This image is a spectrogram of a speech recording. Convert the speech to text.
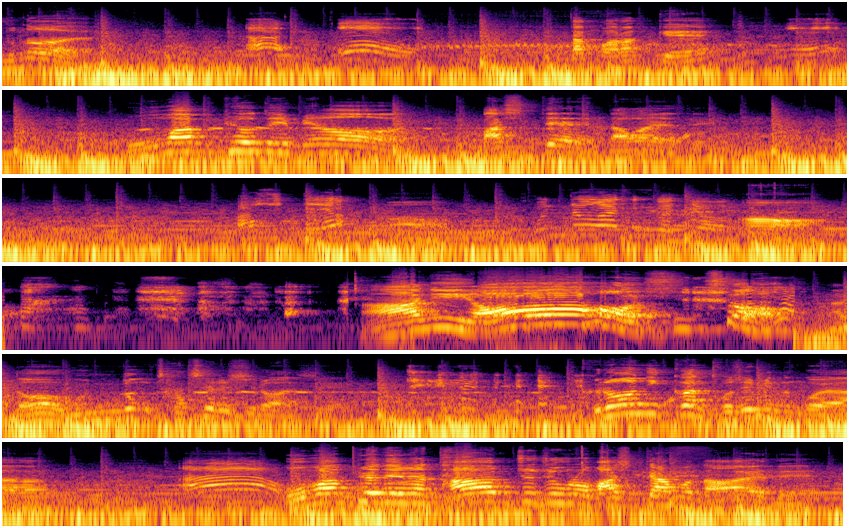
문얼 아, 예, 딱 말할게 예. 5만 표 되면 맛있대 나와야 돼 맛있대요? 어. 운동하는 거죠? 어. 아니, 아, 진짜. 아, 너 운동 자체를 싫어하지. 그러니까 더 재밌는 거야. 아, 5만 표 되면 다음 주 중으로 맛있게 한번 나와야 돼.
